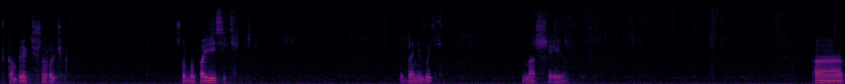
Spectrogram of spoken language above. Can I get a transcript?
в комплекте шнурочек. Чтобы повесить куда-нибудь на шею. А,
